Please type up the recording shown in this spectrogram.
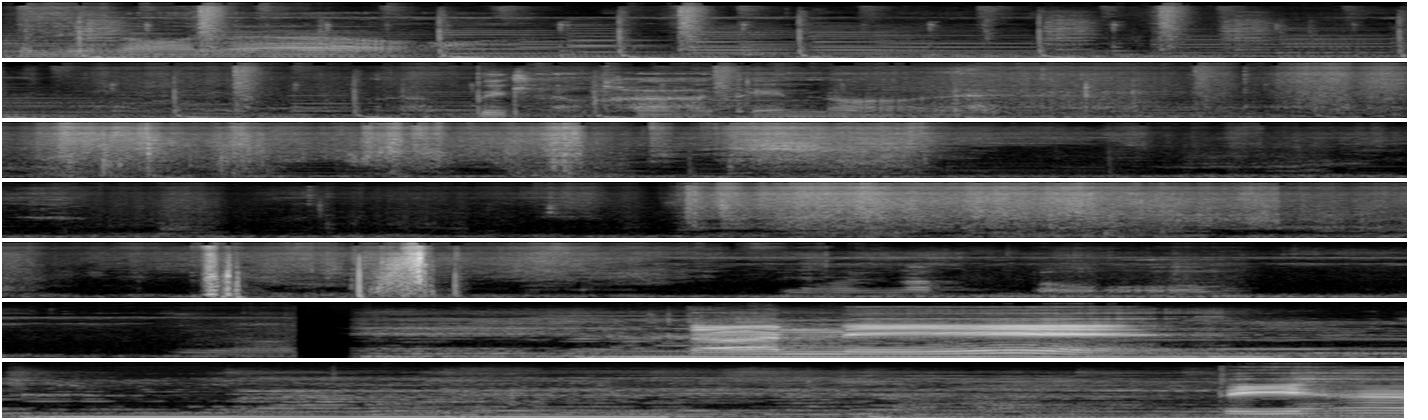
วันนี้นอนแล้ว ปิดราคาเต้นหน่อย นอนครับผม ตอนนี้ตีห้า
